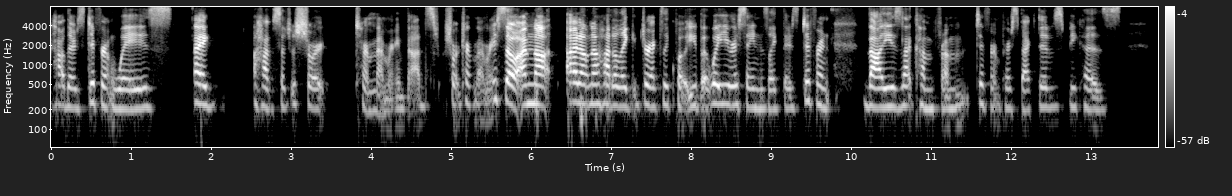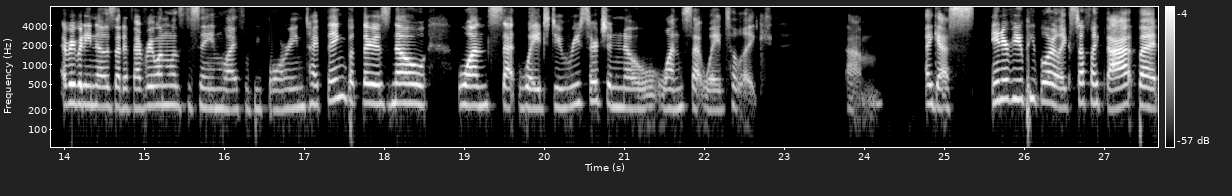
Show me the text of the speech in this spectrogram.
how there's different ways i have such a short term memory bad short term memory. So i'm not i don't know how to like directly quote you but what you were saying is like there's different values that come from different perspectives because everybody knows that if everyone was the same life would be boring type thing but there is no one set way to do research and no one set way to like um i guess interview people or like stuff like that but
